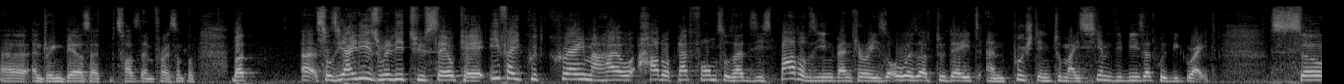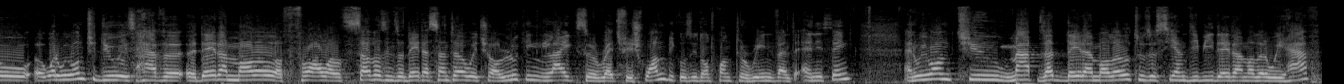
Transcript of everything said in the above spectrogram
uh, and drink beers at them, for example. But uh, so the idea is really to say, okay, if I could create my hardware platform so that this part of the inventory is always up to date and pushed into my CMDB, that would be great. So uh, what we want to do is have a, a, data model of, for our servers in the data center which are looking like the Redfish one because we don't want to reinvent anything. And we want to map that data model to the CMDB data model we have.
